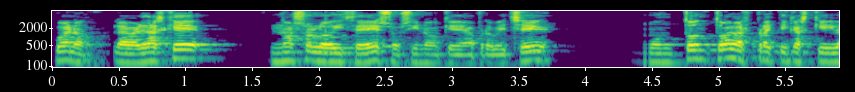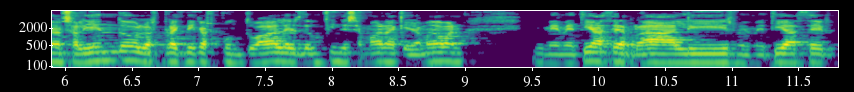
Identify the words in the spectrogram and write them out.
Bueno, la verdad es que no solo hice eso, sino que aproveché un montón todas las prácticas que iban saliendo, las prácticas puntuales de un fin de semana que llamaban, me metí a hacer rallies, me metí a hacer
